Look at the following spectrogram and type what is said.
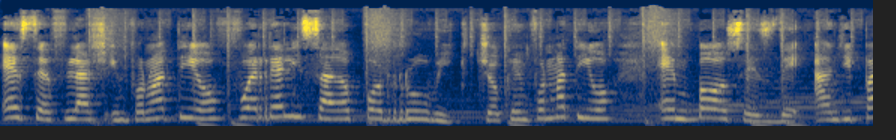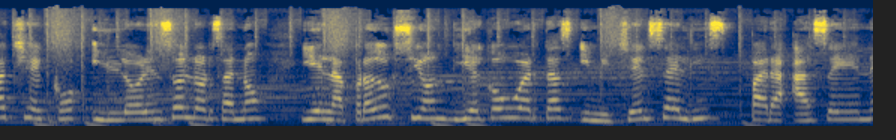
Este flash informativo fue realizado por Rubik Choque Informativo en voces de Angie Pacheco y Lorenzo Lórzano y en la producción Diego Huertas y Michelle Celis para ACN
